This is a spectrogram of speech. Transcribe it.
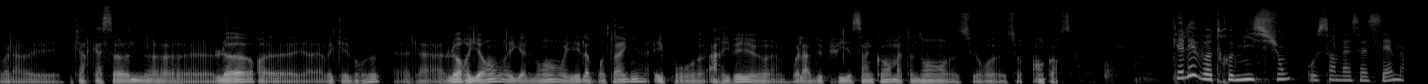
voilà, Carcassonne, l'Eure avec Évreux, Lorient également, voyez, la Bretagne, et pour arriver voilà, depuis cinq ans maintenant sur, sur, en Corse. Quelle est votre mission au sein de la SACEM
